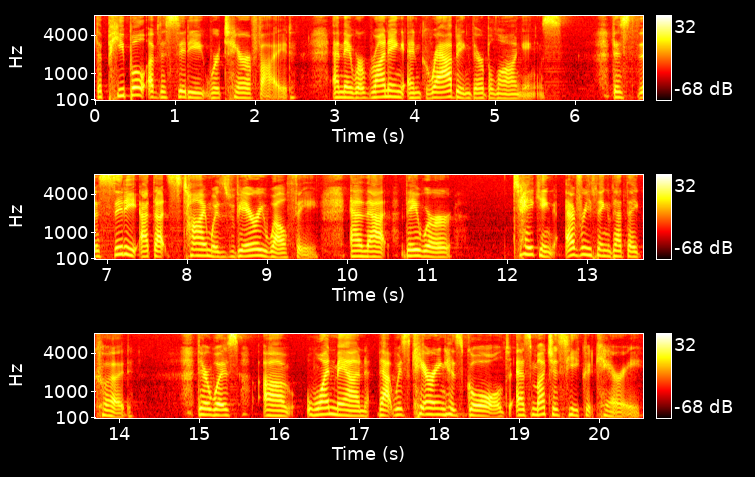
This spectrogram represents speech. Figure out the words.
The people of the city were terrified, and they were running and grabbing their belongings. This, the city at that time was very wealthy, and that they were taking everything that they could there was uh, one man that was carrying his gold as much as he could carry.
